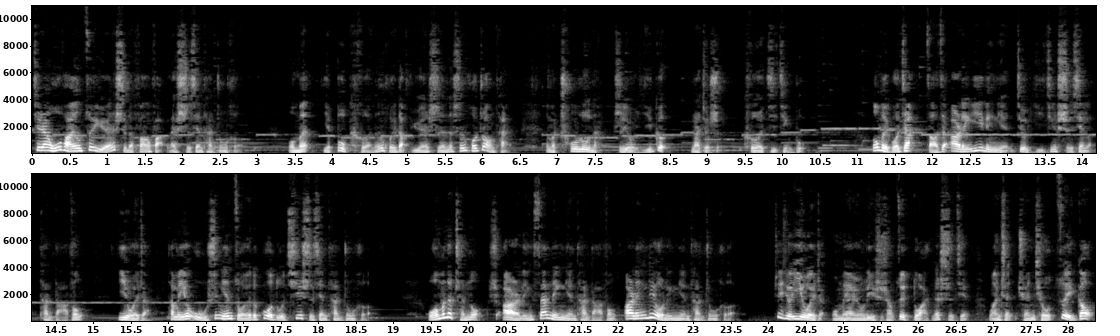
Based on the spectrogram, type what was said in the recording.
既然无法用最原始的方法来实现碳中和，我们也不可能回到原始人的生活状态。那么出路呢？只有一个，那就是科技进步。欧美国家早在2010年就已经实现了碳达峰，意味着他们有五十年左右的过渡期实现碳中和。我们的承诺是2030年碳达峰，2060年碳中和，这就意味着我们要用历史上最短的时间完成全球最高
